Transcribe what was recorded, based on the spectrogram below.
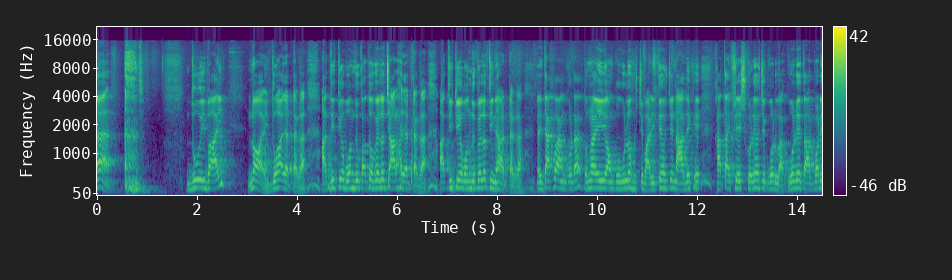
হ্যাঁ দুই বাই নয় দু হাজার টাকা। আর দ্বিতীয় বন্ধু কত পেল? চার হাজার টাকা। আর তৃতীয় বন্ধু পেল তিন হাজার টাকা দেখো অঙ্কটা, তোমরা এই অঙ্কগুলো হচ্ছে বাড়িতে হচ্ছে না দেখে খাতায় ফ্রেশ করে হচ্ছে করবা। করে তারপরে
